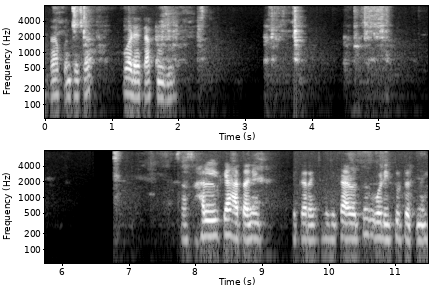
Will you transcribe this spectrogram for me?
आता आपण त्याच्यात वड्या टाकून घेऊ. हलक्या हाताने हे करायचं. म्हणजे काय होतं? वडी तुटत नाही.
